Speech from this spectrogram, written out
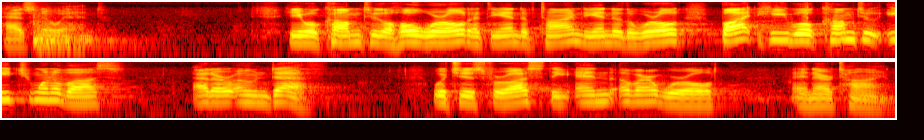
has no end. He will come to the whole world at the end of time, the end of the world, but he will come to each one of us at our own death, which is for us the end of our world and our time.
